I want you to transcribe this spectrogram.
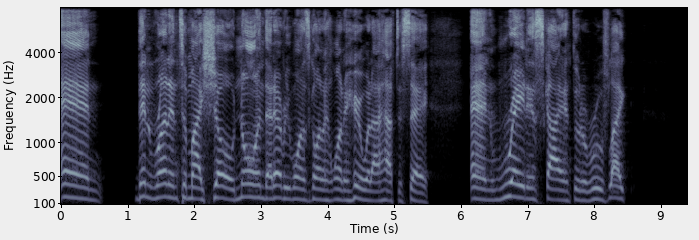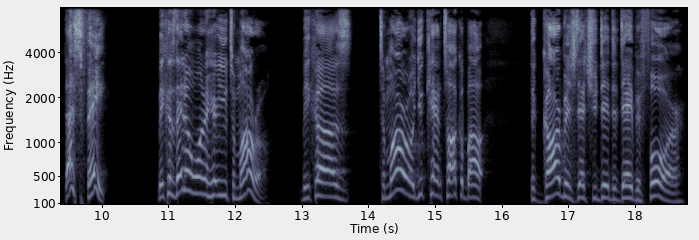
and then run into my show knowing that everyone's going to want to hear what I have to say and rating sky and through the roof. Like, that's fake because they don't want to hear you tomorrow. Because tomorrow you can't talk about the garbage that you did the day before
